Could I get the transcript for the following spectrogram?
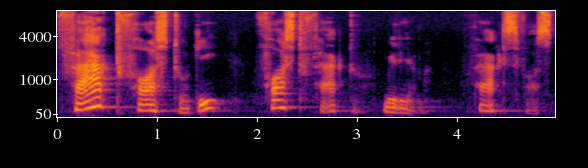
फ्याक्ट फर्स्ट हो कि फर्स्ट फ्याक्ट हो मिडियामा? फ्याक्ट्स फर्स्ट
